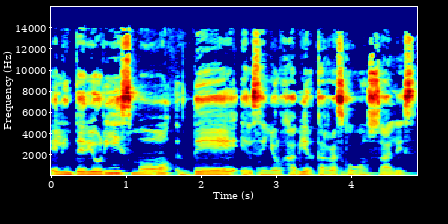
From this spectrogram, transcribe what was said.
el interiorismo de el señor Javier Carrasco González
